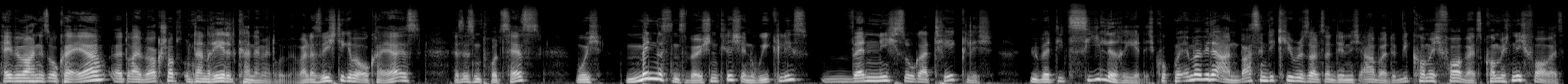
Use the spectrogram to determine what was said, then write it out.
hey, wir machen jetzt OKR, äh, drei Workshops und dann redet keiner mehr drüber. Weil das Wichtige bei OKR ist, es ist ein Prozess, wo ich mindestens wöchentlich in Weeklies, wenn nicht sogar täglich, über die Ziele rede. Ich gucke mir immer wieder an, was sind die Key Results, an denen ich arbeite? Wie komme ich vorwärts? Komme ich nicht vorwärts?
